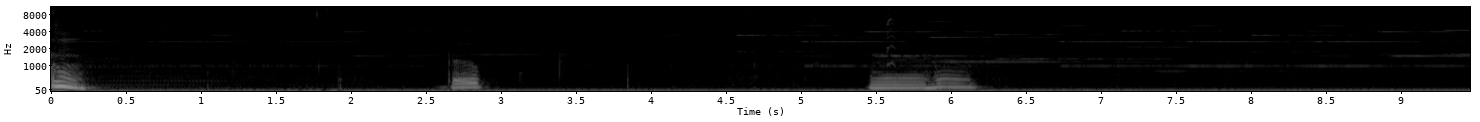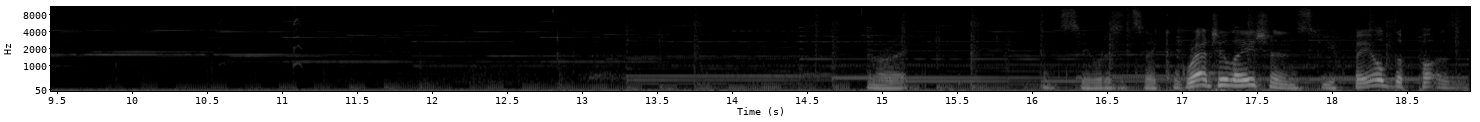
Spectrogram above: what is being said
Boop. Uh-huh. Alright. Let's see, what does it say? Congratulations! You failed the puzzle.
